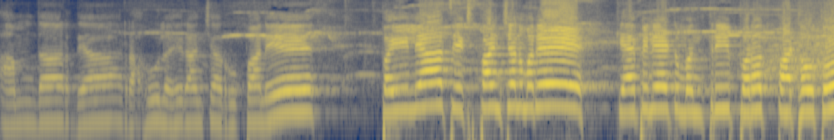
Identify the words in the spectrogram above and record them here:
आमदार द्या राहुल अहिरांच्या रूपाने. पहिल्याच एक्सपान्शनमध्ये कॅबिनेट मंत्री परत पाठवतो.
